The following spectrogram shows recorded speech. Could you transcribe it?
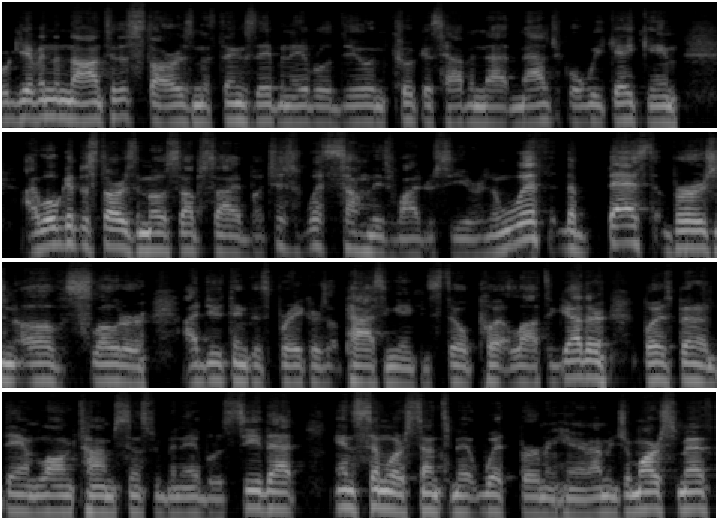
we're giving the nod to the Stars and the things they've been able to do. And Cookus having that magical week eight game. I will give the Stars the most upside, but just with some of these wide receivers and with the best version of Sloter, I do think this Breakers passing game can still put a lot together. But it's been a damn long time since we've been able to see that. And similar sentiment with Birmingham. I mean, J'Mar Smith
